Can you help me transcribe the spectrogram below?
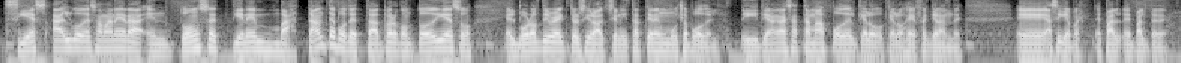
si es algo de esa manera, entonces tienen bastante potestad, pero con todo y eso, el board of directors y los accionistas tienen mucho poder. Y tienen a veces hasta más poder que, que los jefes grandes. Eh, así que pues, es, es parte de...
